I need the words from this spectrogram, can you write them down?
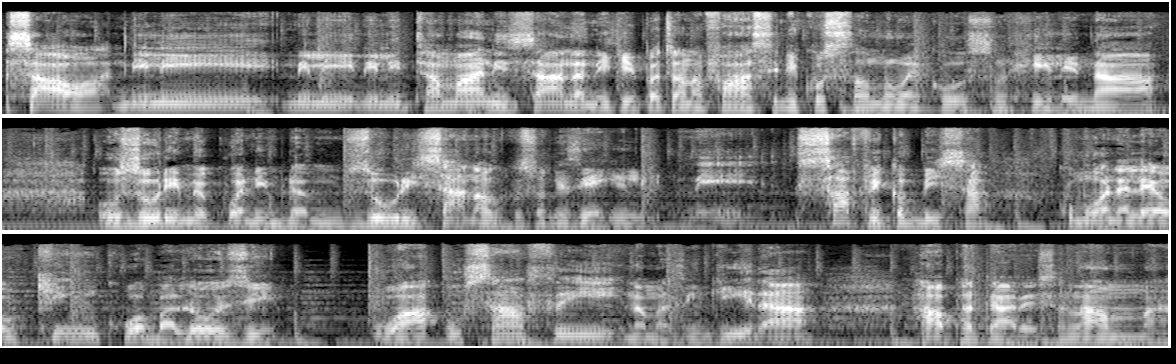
sawa nili, nili, nilitamani sana nikipata nafasi nikusanue kuhusu hili na uzuri imekuwa ni muda mzuri sana wa kusogezea hili. Ni safi kabisa kumwona leo king kuwa balozi wa usafi na mazingira hapa dar es salaam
